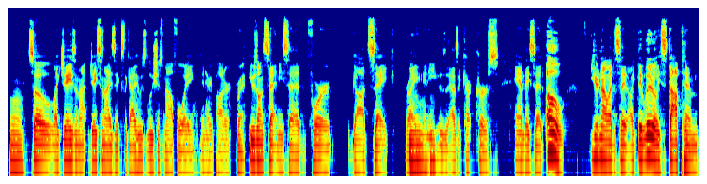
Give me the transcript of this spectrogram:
Hmm. So, like Jason Jason Isaacs, the guy who was Lucius Malfoy in Harry Potter, Right. he was on set and he said, "For God's sake," right? Mhm. And he was as a cur- curse, and they said, "Oh." You're not allowed to say that. Like they literally stopped him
